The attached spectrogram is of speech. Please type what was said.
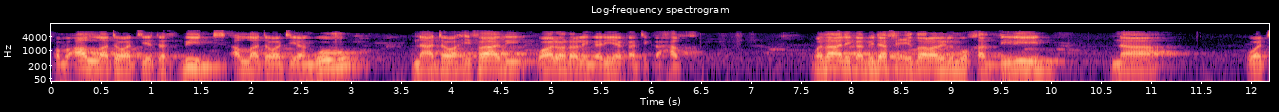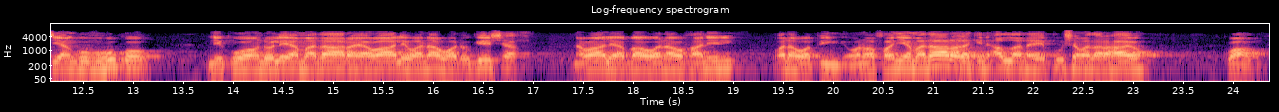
kwamba Allah atawatia tathbit Allah atawatia nguvu na atawahifadhi wale wanaolingania katika haki Wadhalika bidaf'i dharari almukhadhilin na kuwatia nguvu huko ni kuwaondolea madhara ya wale wanaowadogesha na wale ambao wanaofanya nini? Wanaowapinga. Wanawafanyia madhara lakini Allah anaepusha madhara hayo kwao.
